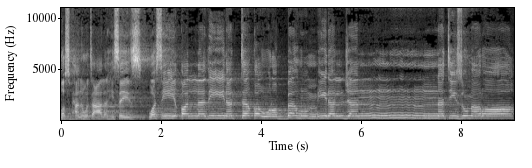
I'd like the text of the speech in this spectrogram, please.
Allah subhanahu wa ta'ala, He says, وَسِيقَ الَّذِينَ اتَّقَوْا رَبَّهُمْ إِلَى الْجَنَّةِ زُمَرًا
